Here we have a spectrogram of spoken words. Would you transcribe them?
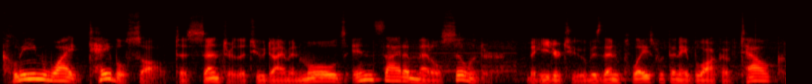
clean white table salt to center the two diamond molds inside a metal cylinder. The heater tube is then placed within a block of talc,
